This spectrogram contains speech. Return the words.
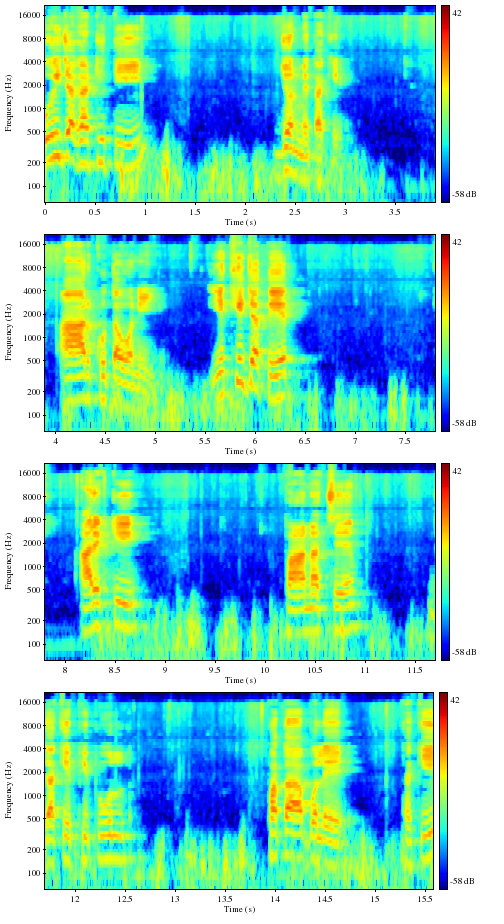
ওই জায়গাটিতেই জন্মে থাকে, আর কোথাও নেই। একই জাতের আরেকটি পান আছে, যাকে পিপুল পাতা বলে থাকি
